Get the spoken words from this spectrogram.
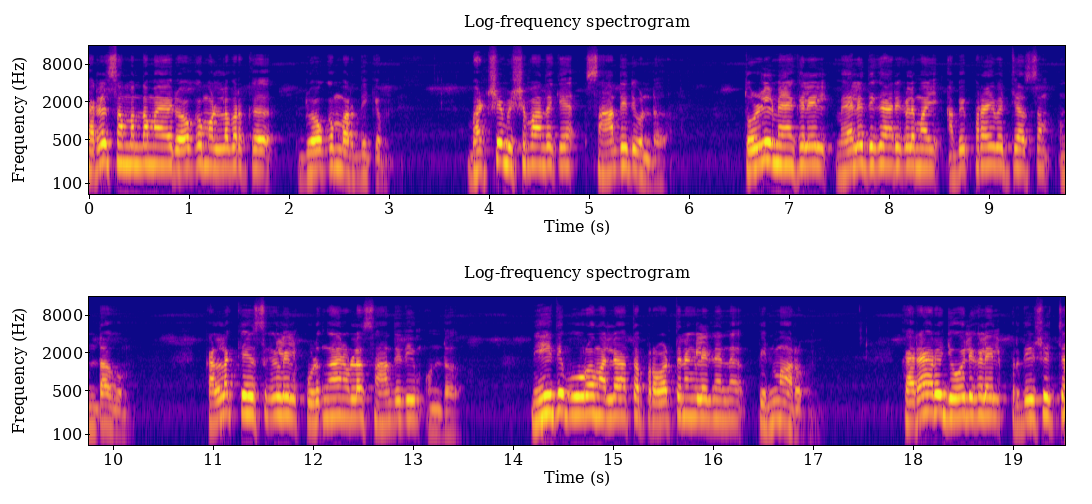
കരൾ സംബന്ധമായ രോഗമുള്ളവർക്ക് രോഗം വർദ്ധിക്കും. ഭക്ഷ്യവിഷബാധയ്ക്ക് സാധ്യതയുണ്ട്. തൊഴിൽ മേഖലയിൽ മേലധികാരികളുമായി അഭിപ്രായ വ്യത്യാസം ഉണ്ടാകും. കള്ളക്കേസുകളിൽ കുടുങ്ങാനുള്ള സാധ്യതയും ഉണ്ട്. നീതിപൂർവമല്ലാത്ത പ്രവർത്തനങ്ങളിൽ നിന്ന് പിന്മാറും. കരാറ് ജോലികളിൽ പ്രതീക്ഷിച്ച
